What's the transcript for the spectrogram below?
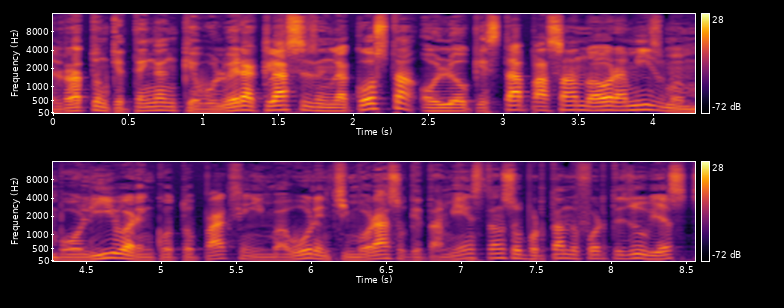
el rato en que tengan que volver a clases en la costa, o lo que está pasando ahora mismo en Bolívar, en Cotopaxi, en Imbabur, en Chimborazo, que también están soportando fuertes lluvias,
